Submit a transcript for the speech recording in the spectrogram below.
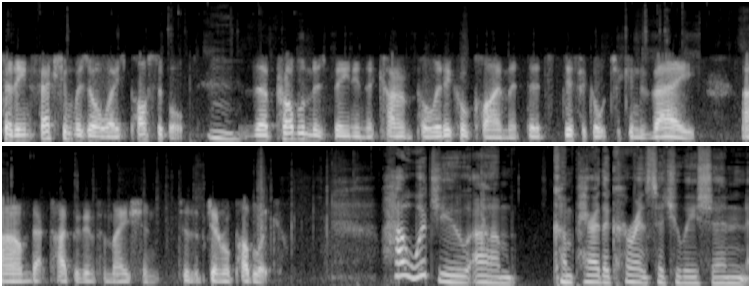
So the infection was always possible. Mm. The problem has been in the current political climate that it's difficult to convey um, that type of information to the general public. How would you um, compare the current situation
